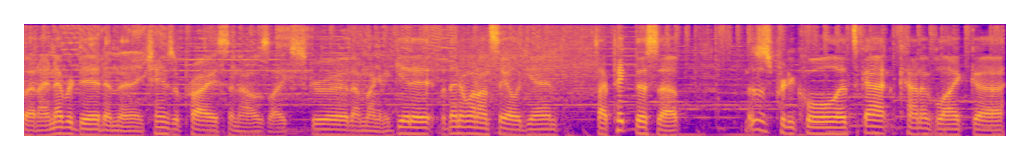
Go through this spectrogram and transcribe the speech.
but I never did. And then they changed the price, and I was like, screw it, I'm not gonna get it. But then it went on sale again, so I picked this up. This is pretty cool. It's got kind of like uh,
